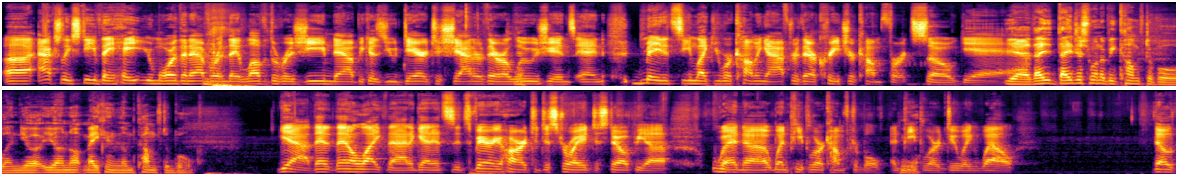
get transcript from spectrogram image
Uh, actually, Steve, they hate you more than ever, and they love the regime now because you dared to shatter their illusions and made it seem like you were coming after their creature comforts. So yeah, Yeah, they they just want to be comfortable, and you're you're not making them comfortable. yeah, they, they don't like that. Again, it's it's very hard to destroy a dystopia when uh, when people are comfortable and people are doing well. Though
